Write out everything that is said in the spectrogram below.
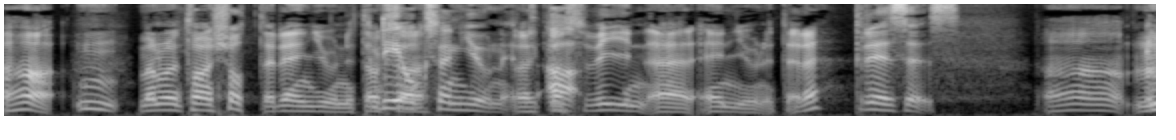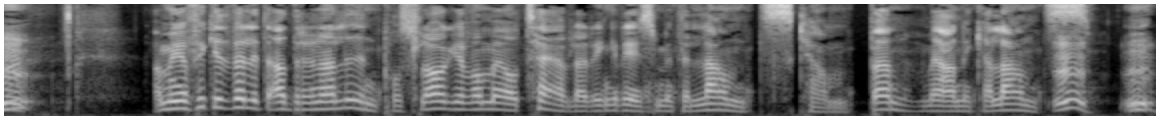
Aha. Mm. Men om du tar en shot, är det en unit också? Det är också en unit. Och Ett Ja, glas vin är en unit, är det? precis. Ah, mm. Mm. Ja, men jag fick ett väldigt adrenalinpåslag, jag var med och tävlade i en grej som heter Landskampen med Annika Lantz. Mm.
